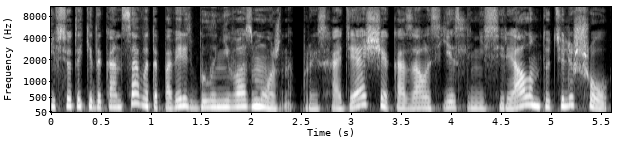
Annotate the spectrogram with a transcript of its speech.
И все-таки до конца в это поверить было невозможно. Происходящее казалось, если не сериалом, то телешоу.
